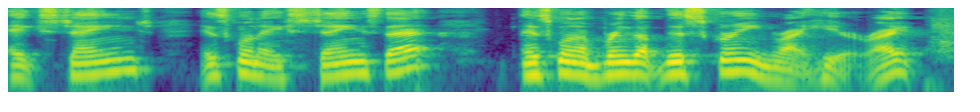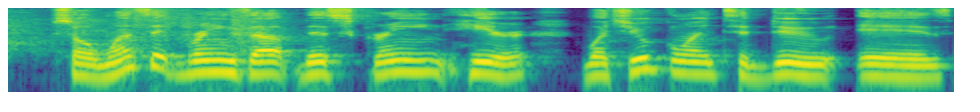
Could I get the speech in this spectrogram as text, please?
exchange, it's going to exchange that. It's going to bring up this screen right here, right? So once it brings up this screen here, what you're going to do is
